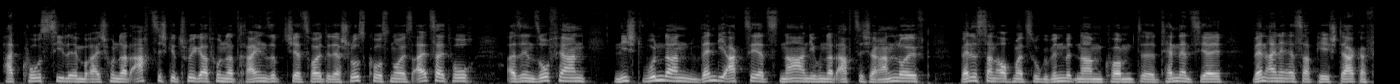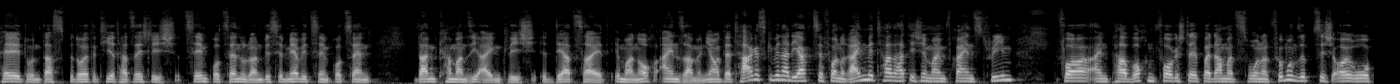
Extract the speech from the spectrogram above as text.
hat Kursziele im Bereich 180 getriggert, 173 jetzt heute der Schlusskurs, neues Allzeithoch. Also insofern nicht wundern, wenn die Aktie jetzt nah an die 180 heranläuft, wenn es dann auch mal zu Gewinnmitnahmen kommt, äh, tendenziell, wenn eine SAP stärker fällt, und das bedeutet hier tatsächlich 10% oder ein bisschen mehr wie 10%, dann kann man sie eigentlich derzeit immer noch einsammeln. Ja, und der Tagesgewinner, die Aktie von Rheinmetall, hatte ich in meinem freien Stream vor ein paar Wochen vorgestellt bei damals 275 Euro.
